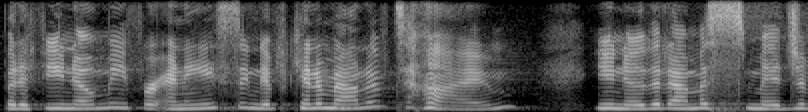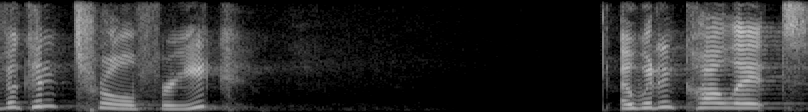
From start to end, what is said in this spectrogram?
But if you know me for any significant amount of time, you know that I'm a smidge of a control freak. I wouldn't call it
